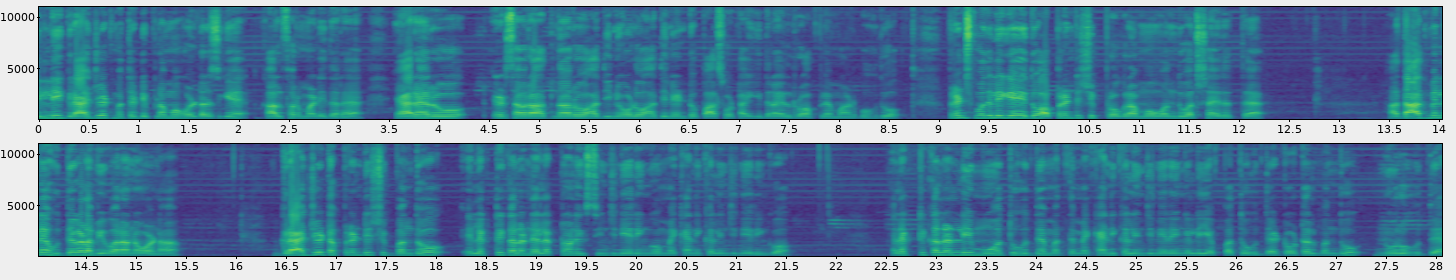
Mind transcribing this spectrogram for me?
ಇಲ್ಲಿ ಗ್ರ್ಯಾಜುಯೇಟ್ ಮತ್ತು ಡಿಪ್ಲೊಮಾ ಹೋಲ್ಡರ್ಸ್ಗೆ ಕಾಲ್ಫರ್ ಮಾಡಿದ್ದಾರೆ. ಯಾರ್ಯಾರು ಎರಡು ಸಾವಿರ ಹದಿನಾರು, ಹದಿನೇಳು, ಹದಿನೆಂಟು ಪಾಸ್ಔಟ್ ಆಗಿದ್ದೀರಾ ಎಲ್ಲರೂ ಅಪ್ಲೈ ಮಾಡಬಹುದು. ಫ್ರೆಂಡ್ಸ್ ಮೊದಲಿಗೆ ಇದು ಅಪ್ರೆಂಟಿಶಿಪ್ ಪ್ರೋಗ್ರಾಮು ಒಂದು ವರ್ಷ ಇರುತ್ತೆ. ಅದಾದಮೇಲೆ ಹುದ್ದೆಗಳ ವಿವರ ನೋಡೋಣ. ಗ್ರ್ಯಾಜುಯೇಟ್ ಅಪ್ರೆಂಟಿಶಿಪ್ ಬಂದು electrical and electronics engineering mechanical engineering ಎಲೆಕ್ಟ್ರಿಕಲಲ್ಲಿ ಮೂವತ್ತು ಹುದ್ದೆ ಮತ್ತು ಮೆಕ್ಯಾನಿಕಲ್ ಇಂಜಿನಿಯರಿಂಗಲ್ಲಿ ಎಪ್ಪತ್ತು ಹುದ್ದೆ ಟೋಟಲ್ ಬಂದು ನೂರು ಹುದ್ದೆ.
